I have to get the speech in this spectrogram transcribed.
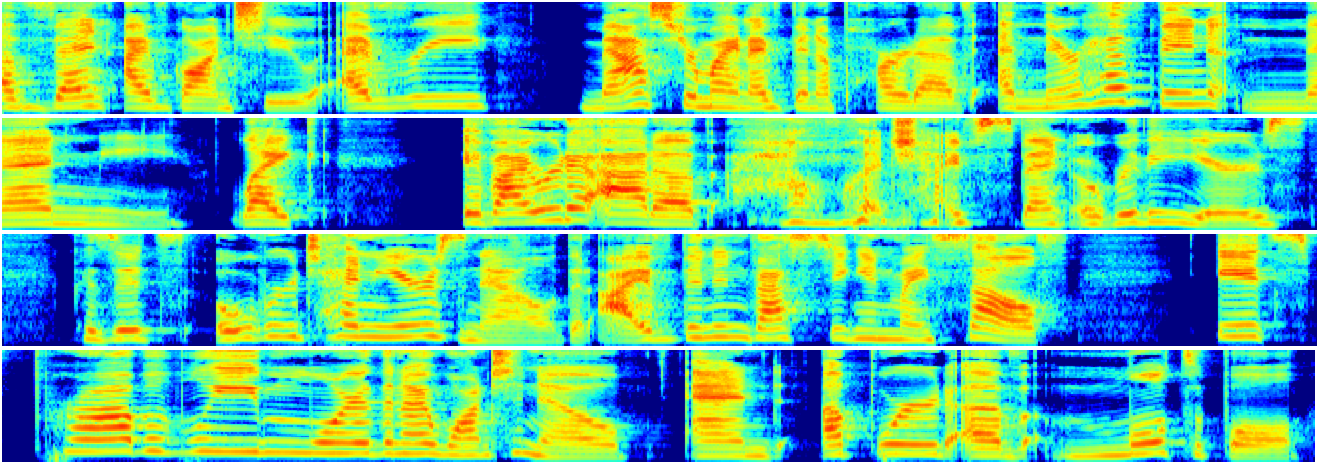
event I've gone to, every mastermind I've been a part of. And there have been many like, if I were to add up how much I've spent over the years, because it's over 10 years now that I've been investing in myself, it's probably more than I want to know and upward of multiple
